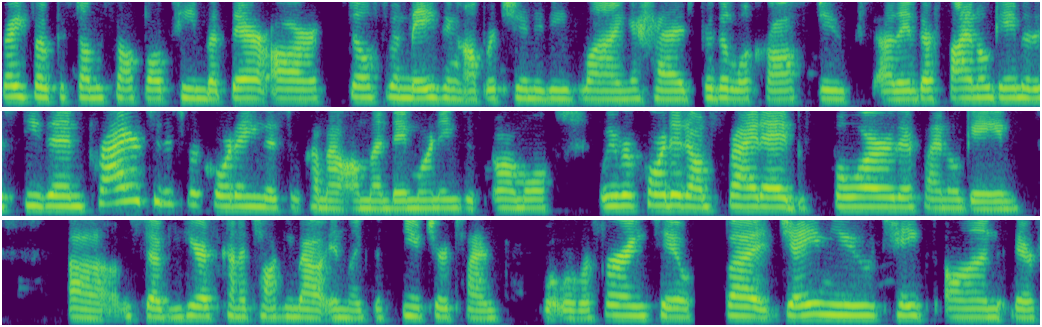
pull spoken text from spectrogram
very focused on the softball team, but there are still some amazing opportunities lying ahead for the lacrosse Dukes. Uh, they have their final game of the season. Prior to this recording, this will come out on Monday mornings as normal. We recorded on Friday before their final game. Um, so if you hear us kind of talking about in like the future time, what we're referring to. But JMU takes on their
